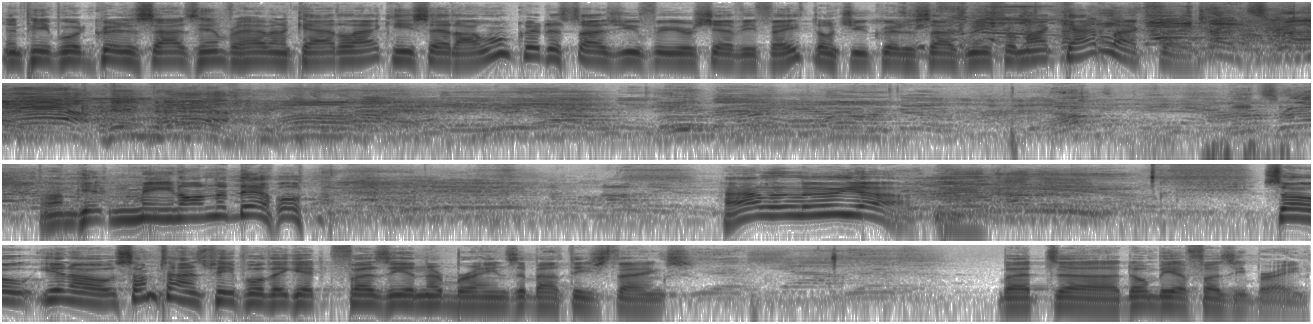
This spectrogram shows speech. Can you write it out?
And people would criticize him for having a Cadillac. He said, I won't criticize you for your Chevy faith. Don't you criticize me for my Cadillac faith. That's right. Amen. I'm getting mean on the devil. Hallelujah. So, you know, sometimes people they get fuzzy in their brains about these things. But uh, don't be a fuzzy brain.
